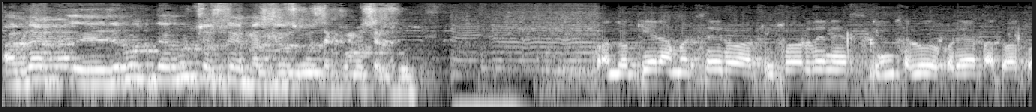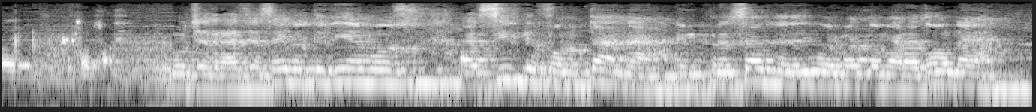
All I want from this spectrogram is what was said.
hablar eh, de, muchos temas que nos gusta, como es el fútbol. Cuando quiera, Marcelo, a tus órdenes y un saludo por allá para tu Chao, Muchas gracias. Ahí lo teníamos a Silvio Fontana, empresario de Diego Armando Maradona,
